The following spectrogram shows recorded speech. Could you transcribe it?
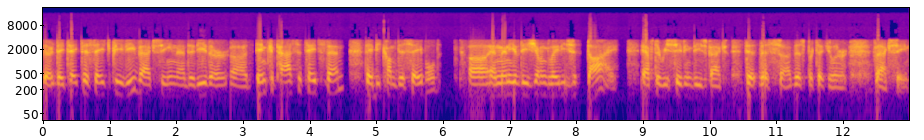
they take this HPV vaccine and it either uh, incapacitates them, they become disabled, uh, and many of these young ladies die after receiving these vac- th- this uh, this particular vaccine.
